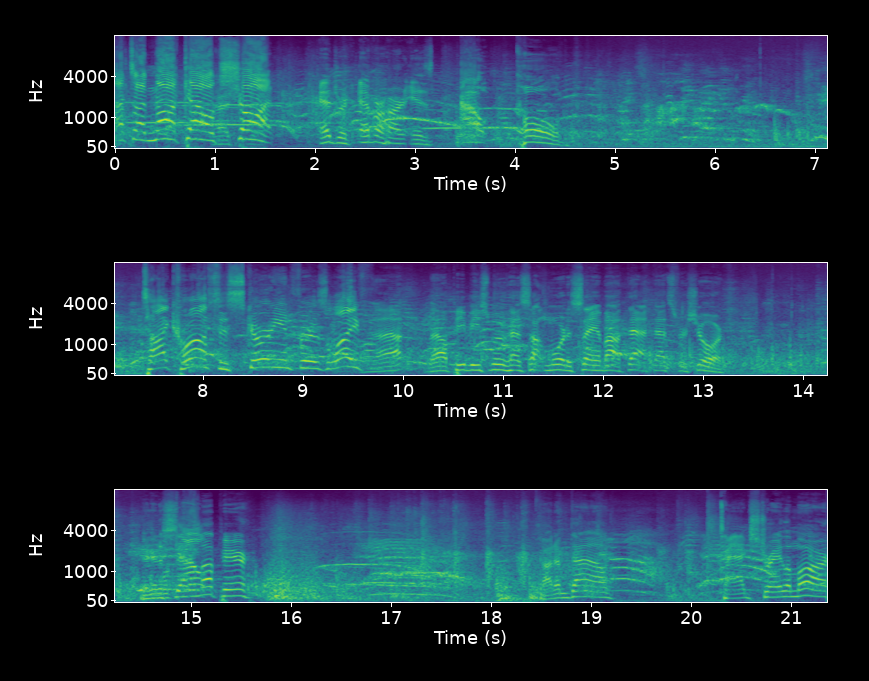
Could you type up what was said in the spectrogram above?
That's a knockout shot. Edric Everhart is out cold. Ty Cross is scurrying for his life. Uh, well, PB Smooth has something more to say about that, that's for sure. They're going to set him up here. Got him down. Tag Stray LaMar.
